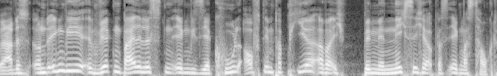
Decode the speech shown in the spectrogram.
Ja, das, und irgendwie wirken beide Listen irgendwie sehr cool auf dem Papier, aber ich bin mir nicht sicher, ob das irgendwas taugt.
